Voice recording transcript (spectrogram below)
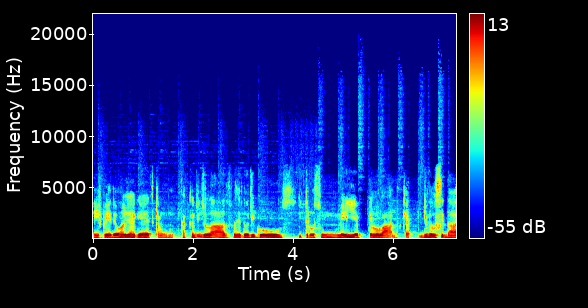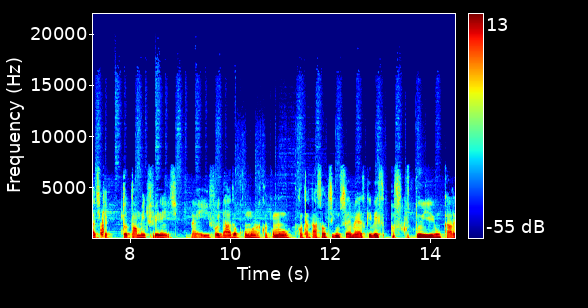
a gente perdeu o Roger Guedes, que é um atacante de lado, fazedor de gols, e trouxe um meia pelo lado, que é de velocidade, que é totalmente diferente. Né? E foi dado como, como contratação do segundo semestre que veio substituir um cara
